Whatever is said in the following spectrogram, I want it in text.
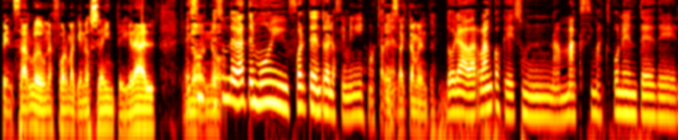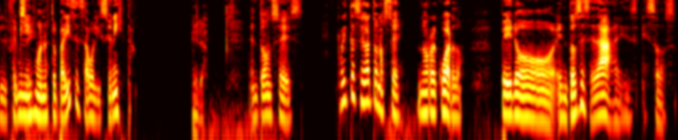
pensarlo de una forma que no sea integral. Es, un, es un debate muy fuerte dentro de los feminismos también. Exactamente. Dora Barrancos, que es una máxima exponente del feminismo en nuestro país, es abolicionista. Mira. Entonces, Rita Segato no sé, no recuerdo. Pero entonces se da esos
